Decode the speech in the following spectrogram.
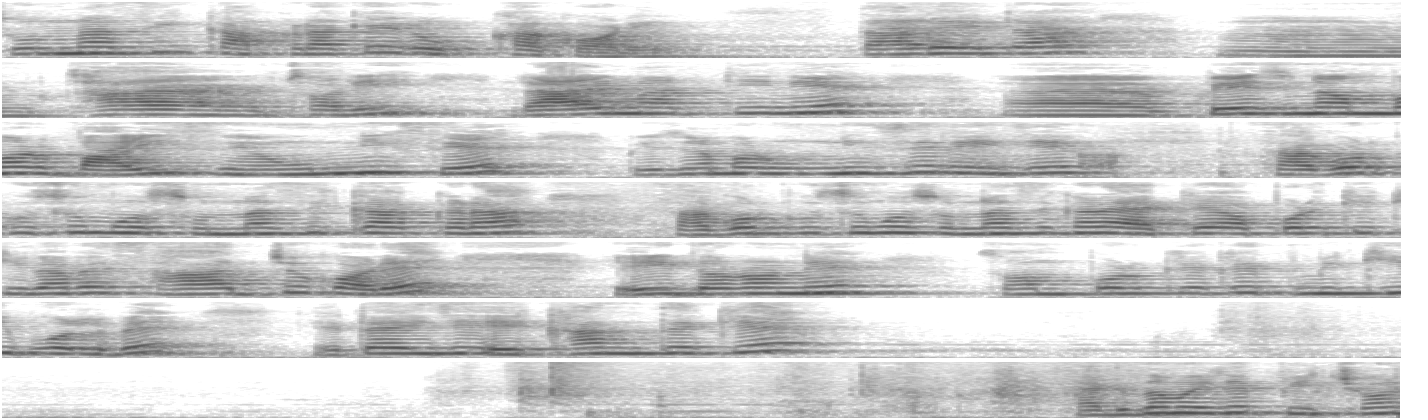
সন্ন্যাসী কাঁকড়াকে রক্ষা করে? তাহলে এটা সরি রায় মার্টিনের পেজ নম্বর বাইশ উনিশের পেজ নম্বর উনিশের এই যে সাগর কুসুম ও সন্ন্যাসী কাঁকড়া, সাগর কুসুম ও সন্ন্যাসী কাঁকড়া একে অপরকে কীভাবে সাহায্য করে, এই ধরনের সম্পর্কে তুমি কি বলবে? এটা এই যে এখান থেকে, একদম এই যে পিছন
